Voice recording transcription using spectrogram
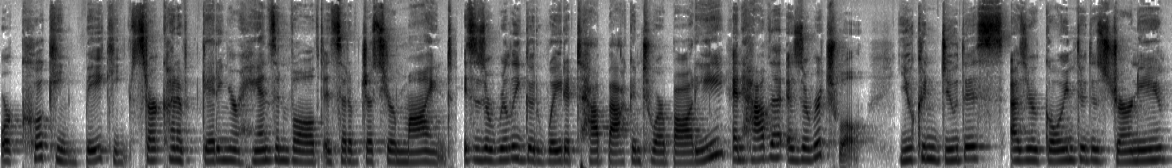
or cooking, baking. Start kind of getting your hands involved instead of just your mind. This is a really good way to tap back into our body and have that as a ritual. You can do this as you're going through this journey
